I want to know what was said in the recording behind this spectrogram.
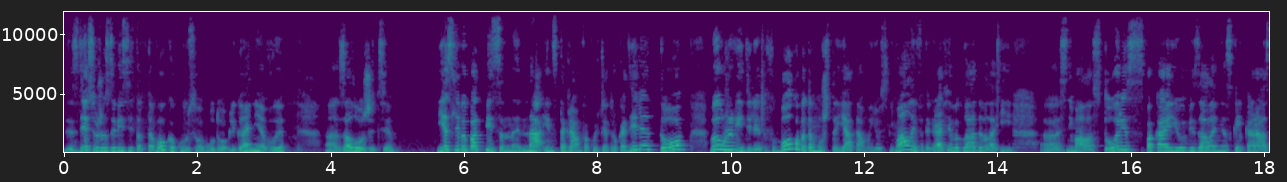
здесь уже зависит от того, какую свободу облегания вы а, заложите. Если вы подписаны на инстаграм факультет рукоделия, то вы уже видели эту футболку, потому что я там ее снимала и фотографии выкладывала, и э, снимала сторис, пока ее вязала несколько раз.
